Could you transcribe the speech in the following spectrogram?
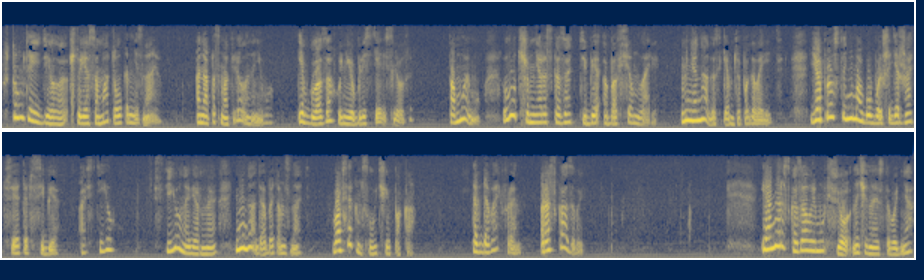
«В том-то и дело, что я сама толком не знаю». Она посмотрела на него, и в глазах у нее блестели слезы. По-моему, лучше мне рассказать тебе обо всем, Ларри. Мне надо с кем-то поговорить. Я просто не могу больше держать все это в себе. А Стью? Стью, наверное, не надо об этом знать. Во всяком случае, пока. Так давай, Френ, рассказывай. И она рассказала ему все, начиная с того дня,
